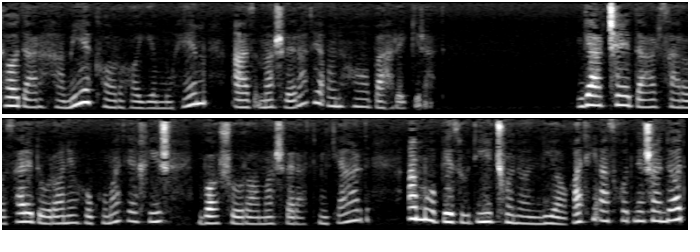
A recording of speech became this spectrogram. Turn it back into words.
تا در همه کارهای مهم از مشورت آنها بهره گیرد. گرچه در سراسر دوران حکومت خیش با شورا مشورت می کرد اما به زودی چنان لیاقتی از خود نشان داد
